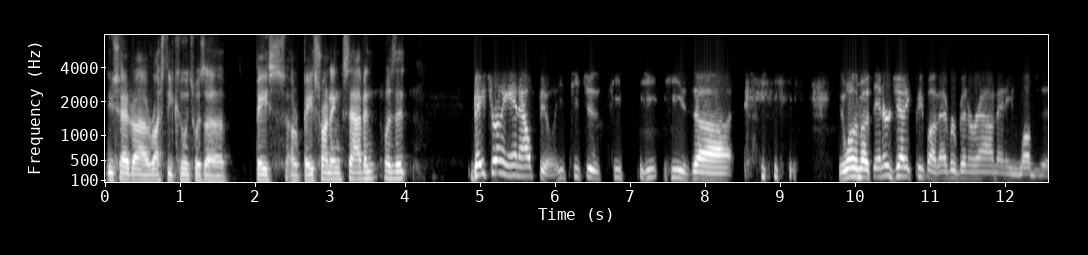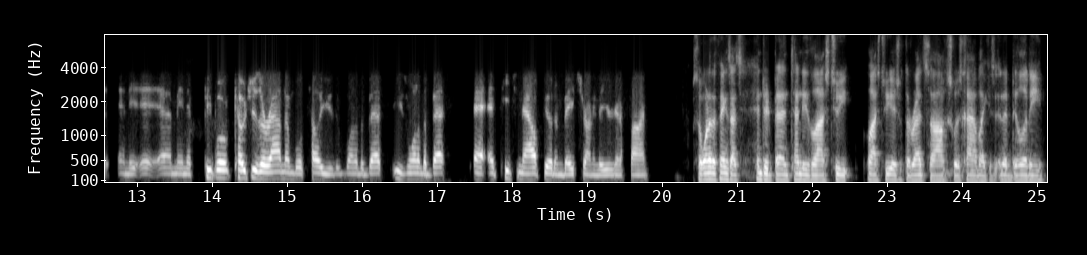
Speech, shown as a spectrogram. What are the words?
You said uh, Rusty Kuntz was a base or base running savant, was it? Base running and outfield. He teaches. He he he's uh he's one of the most energetic people I've ever been around, and he loves it. And it, it, I mean, if people coaches around him will tell you that one of the best. He's one of the best at, at teaching the outfield and base running that you're going to find. So one of the things that's hindered Ben Benintendi the last two last two years with the Red Sox was kind of like his inability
